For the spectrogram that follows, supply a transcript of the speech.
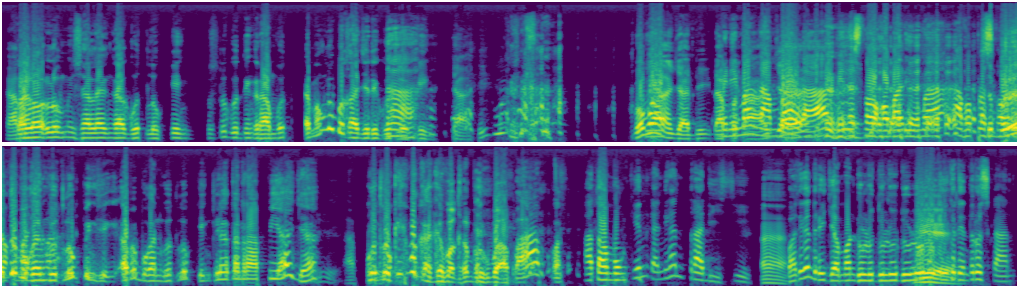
sekarang Kalau lu misalnya nggak good looking, terus lu gunting rambut, emang lu bakal jadi good Nah. looking? jadi gua Gua mah nggak jadi dapat minimal aja. nambah lah minus 0,5 apa plus Sebenarnya tuh bukan 0,5. good looking sih, apa bukan good looking, kelihatan rapi aja. Iya. Good looking mah kagak bakal berubah apa-apa. atau mungkin kan ini kan tradisi Ah, berarti kan dari zaman dulu dulu dulu Iya. ikutin terus kan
